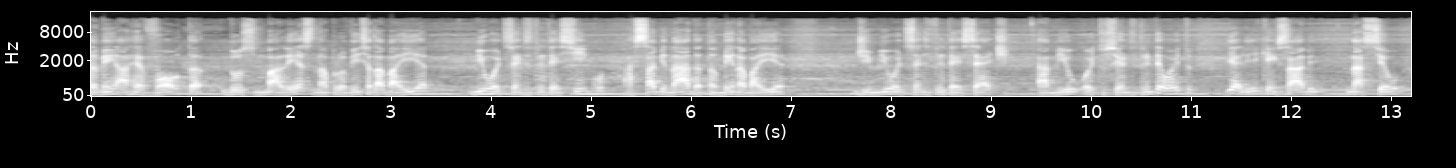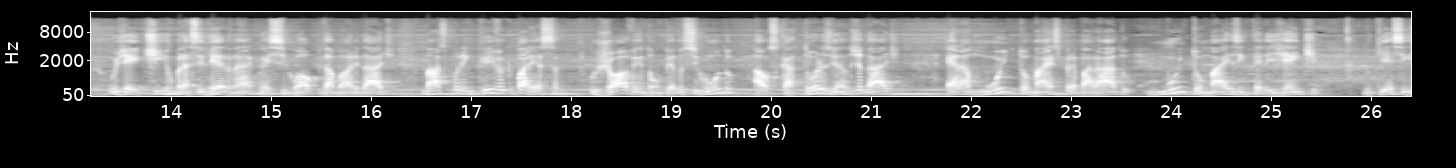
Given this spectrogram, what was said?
também a revolta dos malês na província da Bahia, 1835, a Sabinada também na Bahia, de 1837 a 1838, e ali, quem sabe, nasceu o jeitinho brasileiro, né, com esse golpe da maioridade, mas por incrível que pareça, o jovem Dom Pedro II, aos 14 anos de idade, era muito mais preparado, muito mais inteligente do que esse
